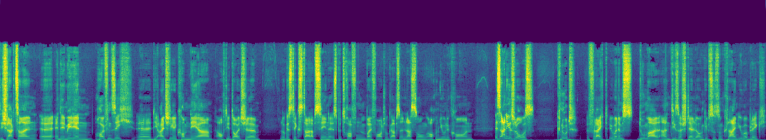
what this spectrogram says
die Schlagzeilen äh, in den Medien häufen sich, äh, die Einschläge kommen näher, auch die deutsche Logistik-Startup-Szene ist betroffen. Bei Forto gab es Entlassungen, auch ein Unicorn. Ist einiges los. Knut, vielleicht übernimmst du mal an dieser Stelle und gibst uns einen kleinen Überblick.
